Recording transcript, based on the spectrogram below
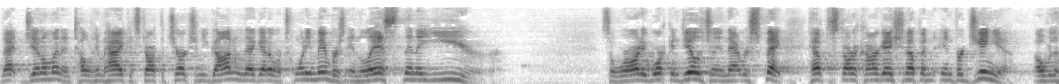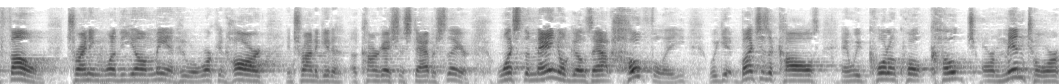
that gentleman and told him how he could start the church in Uganda, and they got over 20 members in less than a year. So we're already working diligently in that respect. Helped to start a congregation up in, in Virginia over the phone, training one of the young men who were working hard and trying to get a, a, congregation established there. Once the manual goes out, hopefully we get bunches of calls and we quote unquote coach or mentor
